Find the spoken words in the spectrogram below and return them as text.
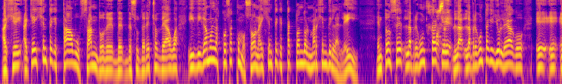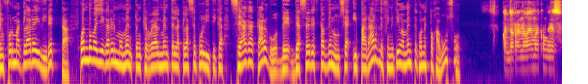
aquí aquí hay gente que está abusando de, de, de sus derechos de agua y digamos las cosas como son, hay gente que está actuando al margen de la ley. Entonces, la pregunta, que, la, pregunta que yo le hago eh, eh, en forma clara y directa, ¿cuándo va a llegar el momento en que realmente la clase política se haga cargo de, de hacer estas denuncias y parar definitivamente con estos abusos? Cuando renovemos el Congreso.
